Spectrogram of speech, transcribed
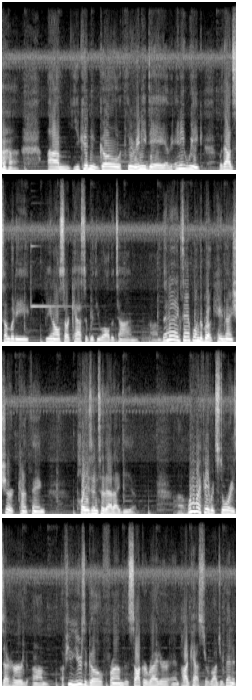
um, you couldn't go through any day of any week without somebody being all sarcastic with you all the time. Um, then an example in the book, hey, nice shirt kind of thing, plays into that idea. Uh, one of my favorite stories I heard um, a few years ago from the soccer writer and podcaster Roger Bennett.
